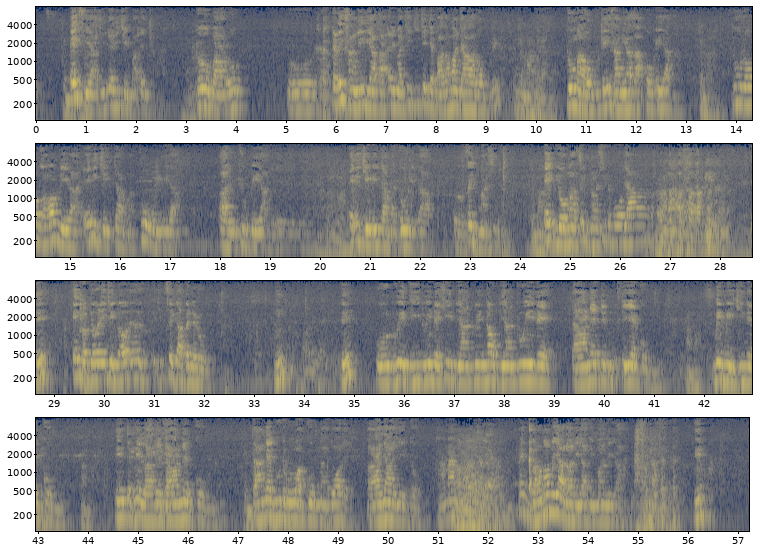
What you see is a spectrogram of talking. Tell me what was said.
အဲ့ဆရာကြီးအဲ့ဒီချိန်မှာအဲ့ထားတို့ဘာတို့ဟိုတရိษံလေးတွေကသာအဲ့ဒီမှာကြီးကြီးကျယ်ကျယ်ဘာသာမှကြားရတော့ဘူးလေဓမ္မပါတို့မှာဟိုဘူးတရိษံတွေကသာအကုန်အေးရတာဓမ္မသူတော်ကောင်းတွေကအဲ့ဒီချိန်ကြမှာကိုယ်ဝင်ပြီးအာရုံပြုပေးရတယ် အဲ့ဒီချိန်လေးကြမှာတို့တွေကဟိုစိတ်မှန်ရှိတာအိပ်ပြောမှစိတ်မှရှိတဲ့ပေါ်ဗျာဟင်အိမ်မပြောတဲ့ချိန်တော့အဲစိတ်ကဘယ်နဲ့လို့ဟင်ဟင်ဟိုတွေးဒီတွေးနဲ့ရှေ့ပြန်တွေးနောက်ပြန်တွေးနဲ့ဒါနဲ့တရက်ကုန်မိမိကြီးနဲ့ကုန်ဒီတစ်နှစ်လာတဲ့ဒါနဲ့ကုန်ဒါနဲ့လူတစ်ဘဝကုန်လာသွားတယ် ဘာရရတော့ဘာမှမဟုတ်ဘူးဗျာအဲဘာမှမရတာဒီလားဒီမန္တလေးကဟင်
